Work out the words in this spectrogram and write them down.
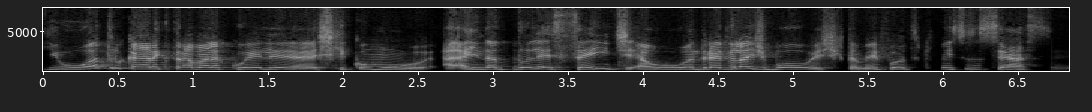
E o outro cara que trabalha com ele, acho que como ainda adolescente, é o André Vilas Boas, que também foi outro que fez sucesso. Sim.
